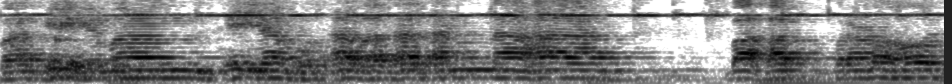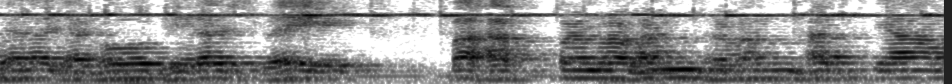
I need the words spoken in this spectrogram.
महीमम् धियमुखवदसन्नः वः प्रणो जनजघोभिरश्वै वः प्रणभन् प्रबन्धस्याम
